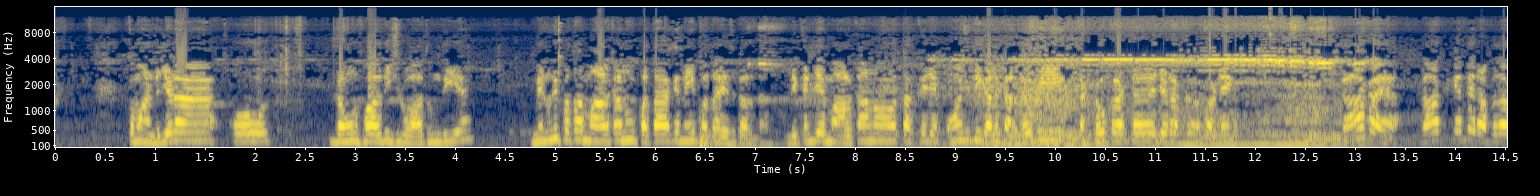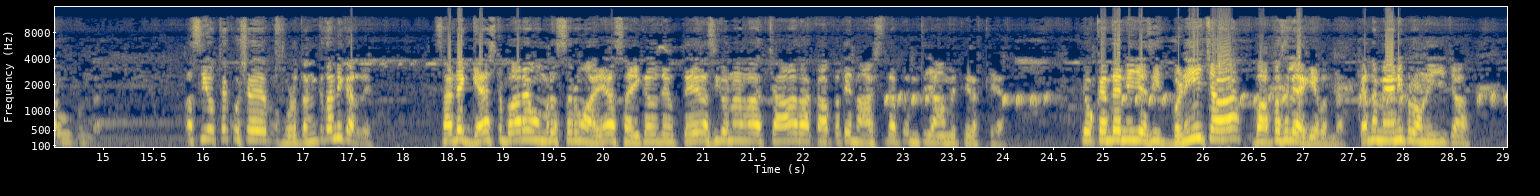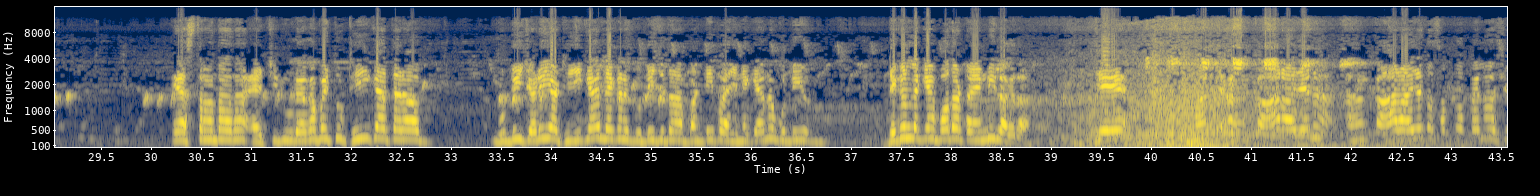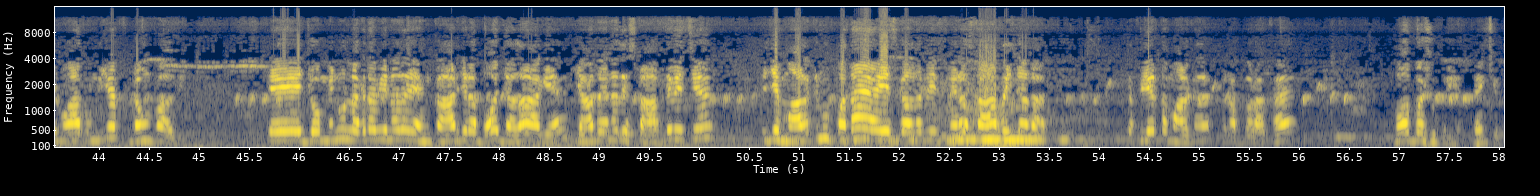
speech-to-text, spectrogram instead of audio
ਕਮਾਂਡ ਜਿਹੜਾ ਉਹ ਡਾਊਨਫਾਲ ਦੀ ਸ਼ੁਰੂਆਤ ਹੁੰਦੀ ਹੈ। ਮੈਨੂੰ ਨਹੀਂ ਪਤਾ ਮਾਲਕਾਂ ਨੂੰ ਪਤਾ ਕਿ ਨਹੀਂ ਪਤਾ ਇਸ ਗੱਲ ਦਾ। ਲੇਕਿਨ ਜੇ ਮਾਲਕਾਂ ਨੂੰ ਤੱਕ ਜੇ ਪਹੁੰਚ ਦੀ ਗੱਲ ਕਰਦੇ ਹੋ ਵੀ ਘੱਟੋ ਘੱਟ ਜਿਹੜਾ ਤੁਹਾਡੇ ਗਾਹਕ ਆਇਆ, ਗਾਹਕ ਕਹਿੰਦੇ ਰੱਬ ਦਾ ਰੂਪ ਹੁੰਦਾ। ਅਸੀਂ ਉੱਥੇ ਕੁਝ ਹੁੜਦੰਗ ਤਾਂ ਨਹੀਂ ਕਰਦੇ। ਸਾਡੇ ਗੈਸਟ ਬਾਹਰ ਅੰਮ੍ਰਿਤਸਰੋਂ ਆਏ ਆ ਸਾਈਕਲ ਦੇ ਉੱਤੇ। ਅਸੀਂ ਉਹਨਾਂ ਦਾ ਚਾਹ ਦਾ ਕੱਪ ਤੇ ਨਾਸ਼ਤੇ ਦਾ ਇੰਤਜ਼ਾਮ ਇੱਥੇ ਰੱਖਿਆ। ਤੇ ਉਹ ਕਹਿੰਦੇ ਨਹੀਂ ਅਸੀਂ ਬਣੀ ਚਾਹ, ਵਾਪਸ ਲੈ ਗਿਆ ਬੰਦਾ। ਕਹਿੰਦਾ, ਮੈਂ ਨਹੀਂ ਪਿਲਾਉਣੀ ਜੀ ਚਾਹ। ਇਸ ਤਰ੍ਹਾਂ ਦਾ ਇਹਦਾ ਐਟੀਟਿਊਡ ਹੈਗਾ, ਬਈ ਤੂੰ ਠੀਕ ਹੈ, ਤੇਰਾ ਗੁੱਡੀ ਚੜੀ ਆ, ਠੀਕ ਹੈ, ਲੇਕਿਨ ਗੁੱਡੀ ਜਿੱਦਾਂ ਬੰਟੀ ਭਾਜੀ ਨੇ ਕਿਹਾ ਨਾ, ਗੁੱਡੀ ਡਿੱਗਣ ਲੱਗਿਆ ਬਹੁਤਾ ਟਾਈਮ ਨਹੀਂ ਲੱਗਦਾ। ਜੇ ਮਨ 'ਚ ਅਹੰਕਾਰ ਆ ਜਾਏ ਨਾ, ਅਹੰਕਾਰ ਆ ਜਾਏ ਤਾਂ ਸਭ ਤੋਂ ਪਹਿਲਾਂ ਸ਼ੁਰੂਆਤ ਹੁੰਦੀ ਹੈ ਡਾਊਨਫਾਲ ਦੀ। ਤੇ ਜੋ ਮੈਨੂੰ ਲੱਗਦਾ ਵੀ ਇਹਨਾਂ ਦਾ ਅਹੰਕਾਰ ਜਿਹੜਾ ਬਹੁਤ ਜ਼ਿਆਦਾ ਆ ਗਿਆ, ਜਾਂ ਤਾਂ ਇਹਨਾਂ ਦੇ ਸਟਾਫ ਦੇ ਵਿੱਚ ਹੈ, ਤੇ ਜੇ ਮਾਲਕ ਨੂੰ ਪਤਾ ਹੈ ਇਸ ਗੱਲ ਦਾ ਵੀ ਮੇਰਾ ਸਟਾਫ ਇਦਾਂ ਦਾ ਤੇ ਫਿਰ ਤਾਂ ਮਾਲਕ ਰੱਬ ਰਾਖਾ ਹੈ। ਬਹੁਤ ਬਹੁਤ ਸ਼ੁਕਰੀਆ। Thank you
